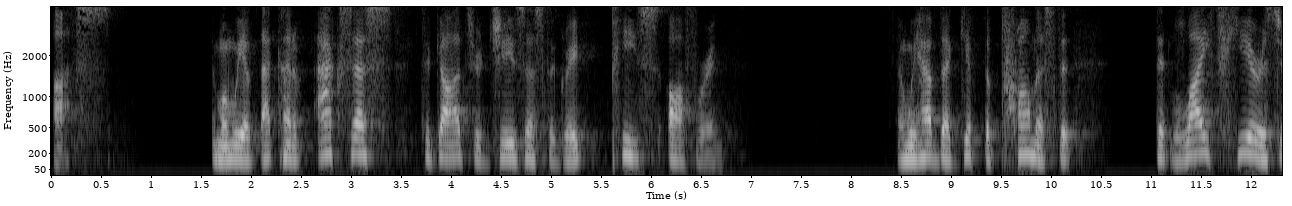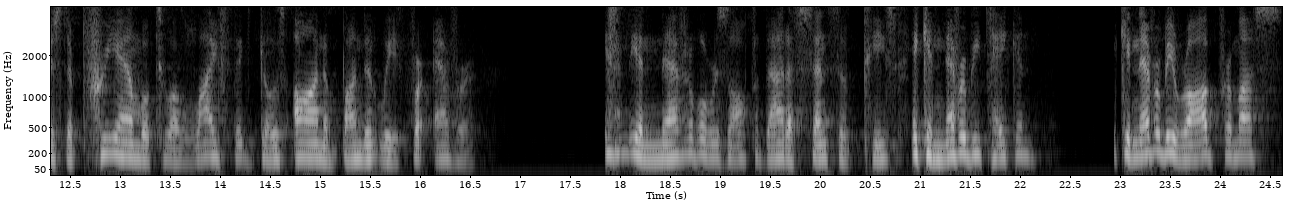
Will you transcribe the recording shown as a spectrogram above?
us. And when we have that kind of access to God through Jesus, the great peace offering, and we have that gift, the promise that, that life here is just a preamble to a life that goes on abundantly forever isn't the inevitable result of that a sense of peace? It can never be taken, it can never be robbed from us.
